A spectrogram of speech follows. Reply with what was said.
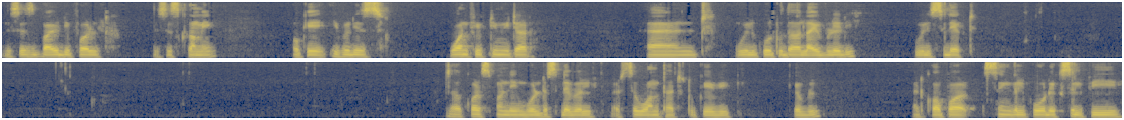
This is by default. This is coming. Okay if it is 150 meter and we'll go to the library. We'll select the corresponding voltage level let's say 132 kV cable and copper single core XLP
